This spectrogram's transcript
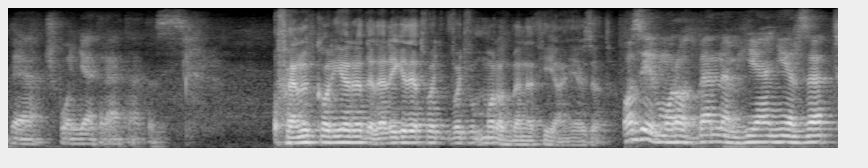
de spondját rá, tehát az... A felnőtt karriereddel elégedett, vagy, vagy marad benned hiányérzet? Azért maradt bennem hiányérzet.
